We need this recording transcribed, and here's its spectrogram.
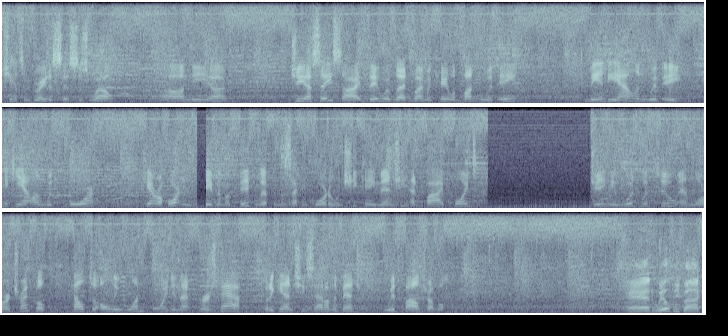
she had some great assists as well. Uh, on the GSA side, they were led by Michaela Button with eight, Mandy Allen with eight, Nikki Allen with four. Kara Horton gave them a big lift in the second quarter when she came in. She had five points. Jamie Wood with two, and Laura Trenkle held to only one point in that first half. But again, she sat on the bench with foul trouble. And we'll be back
